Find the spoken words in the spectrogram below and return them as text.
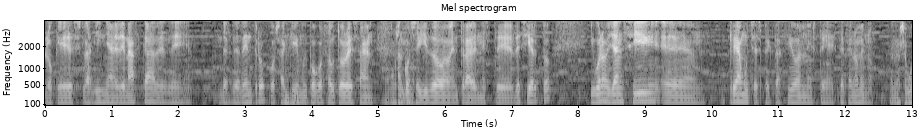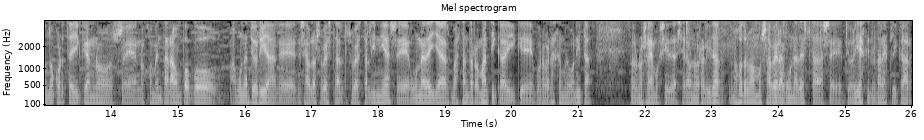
lo que es la línea de Nazca desde, desde dentro, cosa que muy pocos autores han, han conseguido entrar en este desierto. Y bueno, ya en sí eh, crea mucha expectación este, este fenómeno. En el segundo corte Iker nos, eh, nos comentará un poco alguna teoría que, se habla sobre, esta, sobre estas líneas, eh, una de ellas bastante romántica y que por la verdad es que es muy bonita, pero no sabemos si será una realidad. Nosotros vamos a ver alguna de estas eh, teorías que intentan explicar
